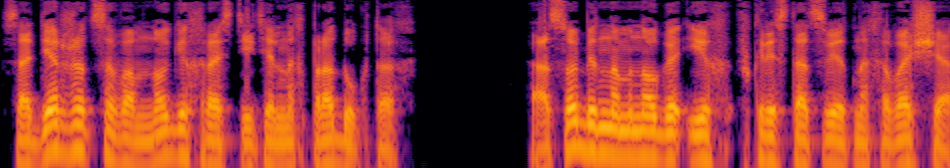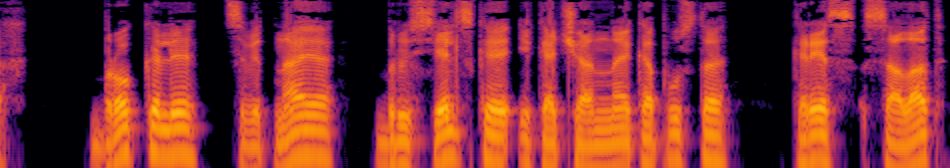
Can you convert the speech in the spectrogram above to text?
содержатся во многих растительных продуктах. Особенно много их в крестоцветных овощах – брокколи, цветная, брюссельская и качанная капуста, крес-салат,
